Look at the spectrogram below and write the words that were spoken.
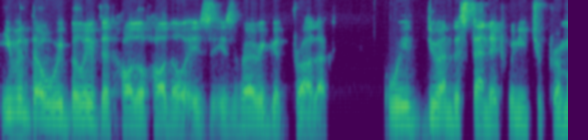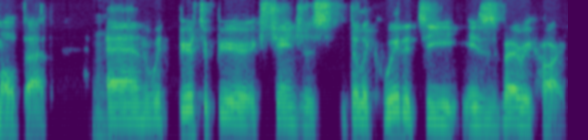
even though we believe that hodl hodl is is a very good product we do understand it we need to promote that. Mm-hmm. and with peer-to-peer exchanges the liquidity is very hard.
